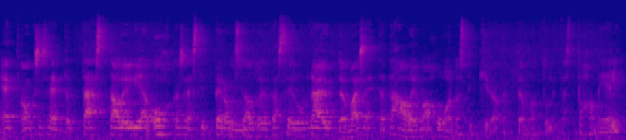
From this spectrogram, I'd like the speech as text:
että onko se se, että tästä oli liian ohkaisesti perusteltu mm. ja tässä ei ollut näyttöä, vai se, että tähän oli vaan huonosti kirjoitettu ja tuli tästä paha mieli.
